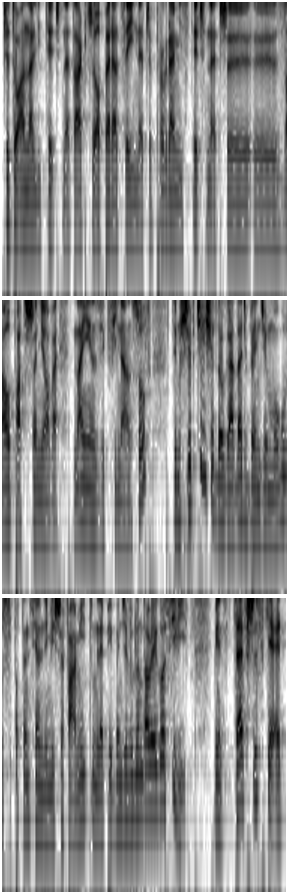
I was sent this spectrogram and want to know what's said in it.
czy to analityczne, tak, czy operacyjne, czy programistyczne, czy y, zaopatrzeniowe na język finansów, tym szybciej się dogadać będzie mógł z potencjalnymi szefami, tym lepiej będzie wyglądało jego CV. Więc te wszystkie etapy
